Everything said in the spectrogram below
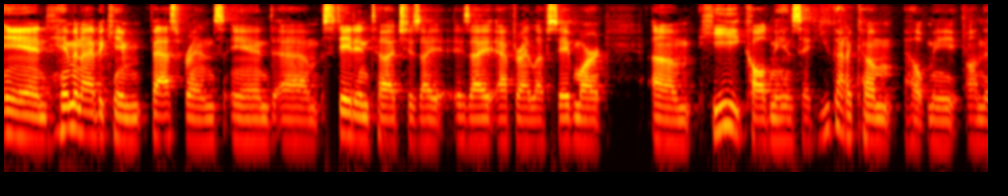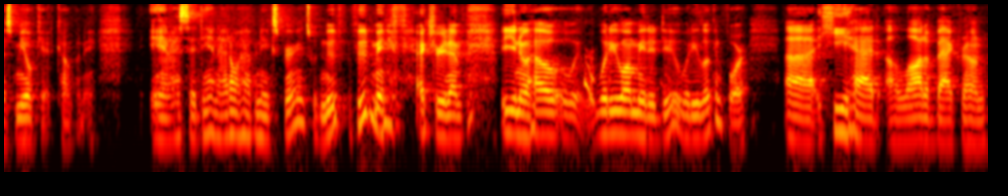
And him and I became fast friends and um, stayed in touch as I as I after I left Save Mart. Um, he called me and said, "You got to come help me on this meal kit company." And I said, Dan, I don't have any experience with food manufacturing. I'm, you know, how, what do you want me to do? What are you looking for? Uh, he had a lot of background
